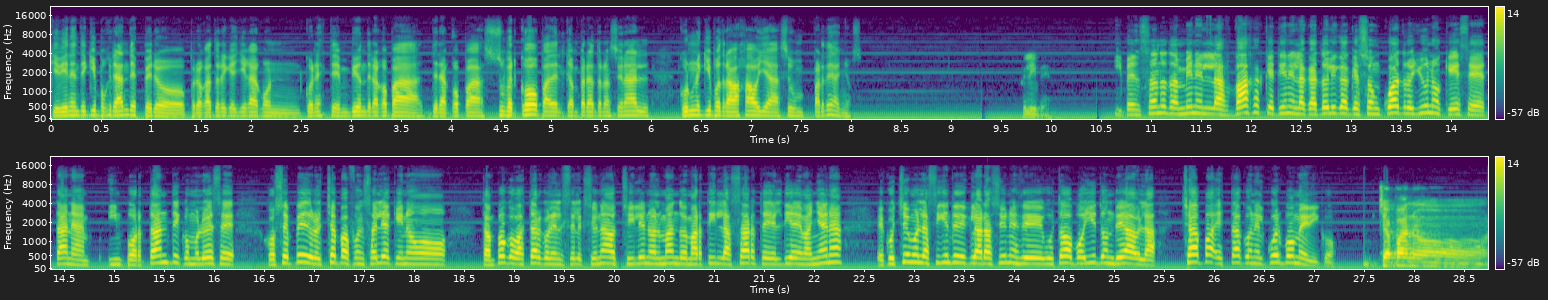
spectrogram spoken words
que vienen de equipos grandes, pero, pero Católica llega con, con este envión de la Copa, de la Copa Supercopa, del Campeonato Nacional, con un equipo trabajado ya hace un par de años. Felipe. Y pensando también en las bajas que tiene la Católica, que son 4 y 1, que es eh, tan eh, importante como lo es eh, José Pedro, el Chapa Fuensalía, que no tampoco va a estar con el seleccionado chileno al mando de Martín Lazarte el día de mañana. Escuchemos las siguientes declaraciones de Gustavo Poyet, donde habla, Chapa está con el cuerpo médico. Chapa no,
